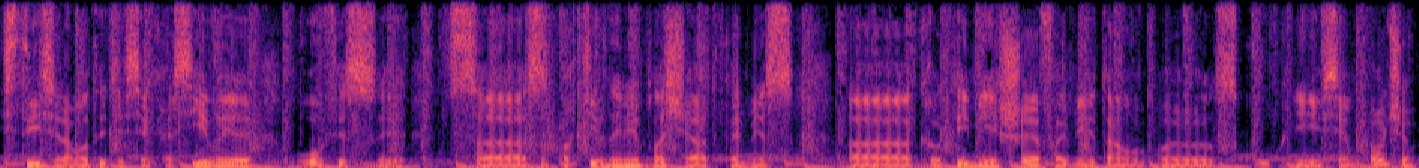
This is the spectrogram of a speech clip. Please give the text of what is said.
действительно вот эти все красивые офисы с, со спортивными площадками, с э, крутыми шефами, там, э, с кухней и всем прочим,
